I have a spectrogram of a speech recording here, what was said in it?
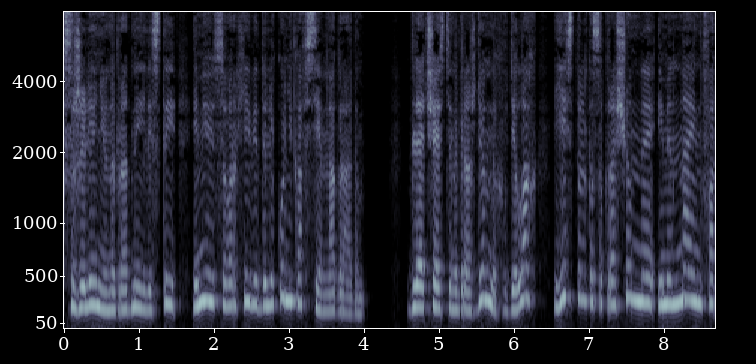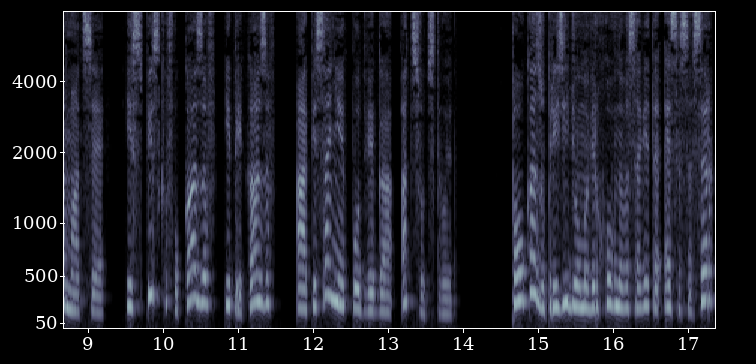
К сожалению, наградные листы имеются в архиве далеко не ко всем наградам. Для части награжденных в делах есть только сокращенная именная информация из списков указов и приказов, а описание подвига отсутствует. По указу Президиума Верховного Совета СССР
